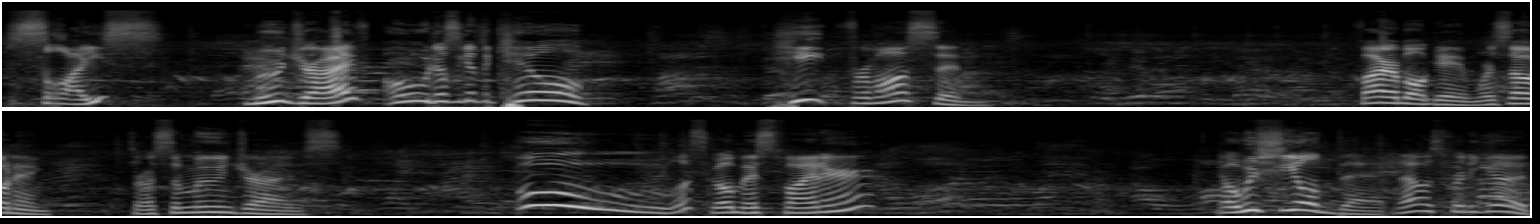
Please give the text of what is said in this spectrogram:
Slice. Moon drive. Oh, doesn't get the kill. Heat from Austin. Fireball game. We're zoning. Throw some moon drives. Ooh, let's go, Mistfinder. Oh, we shielded that. That was pretty good.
